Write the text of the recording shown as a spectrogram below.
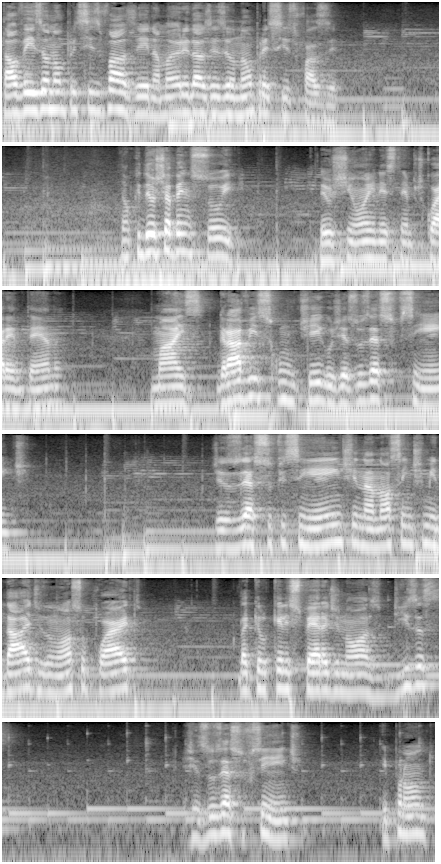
talvez eu não precise fazer. Na maioria das vezes eu não preciso fazer. Então que Deus te abençoe. Deus te honre nesse tempo de quarentena. Mas grave isso contigo. Jesus é suficiente. Jesus é suficiente na nossa intimidade, no nosso quarto, daquilo que Ele espera de nós. Diz Jesus é suficiente. E pronto.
